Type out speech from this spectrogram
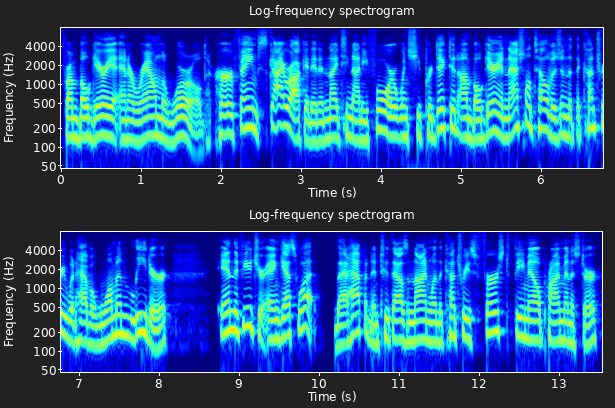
from Bulgaria and around the world. Her fame skyrocketed in 1994 when she predicted on Bulgarian national television that the country would have a woman leader in the future. And guess what? That happened in 2009 when the country's first female prime minister,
